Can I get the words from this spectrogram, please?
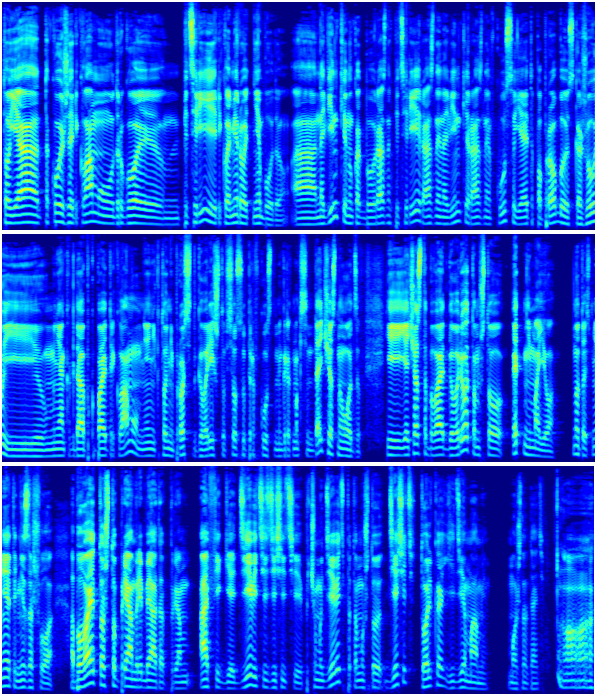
то я такую же рекламу другой м, пиццерии рекламировать не буду. А новинки, ну как бы у разных пиццерий разные новинки, разные вкусы, я это попробую, скажу, и у меня, когда покупают рекламу, мне никто не просит говорить, что все супер вкусно. Мне говорят, Максим, дай честный отзыв. И я часто бывает говорю о том, что это не мое. Ну, то есть мне это не зашло. А бывает то, что прям, ребята, прям офигеть, 9 из 10. Почему 9? Потому что 10 только еде маме можно дать. А,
